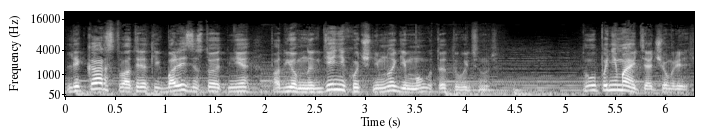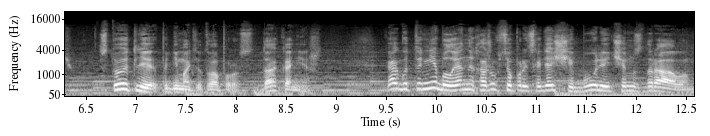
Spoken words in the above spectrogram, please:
Лекарства от редких болезней стоят неподъемных денег, очень немногие могут это вытянуть. Ну, вы понимаете, о чем речь. Стоит ли поднимать этот вопрос? Да, конечно. Как бы то ни было, я нахожу все происходящее более чем здравым.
